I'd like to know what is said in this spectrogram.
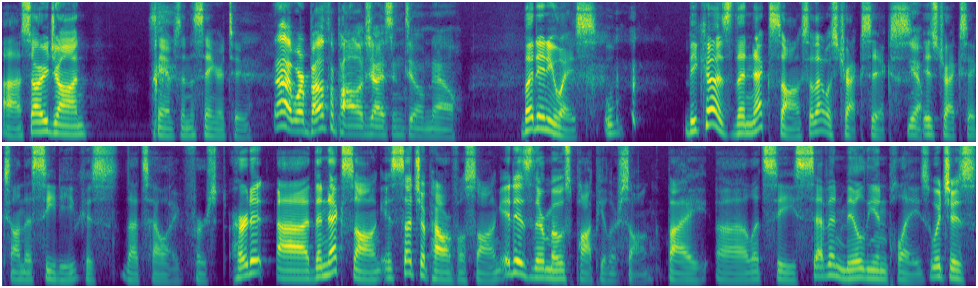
Uh, sorry, John Samson, the singer too. Ah, we're both apologizing to him now. But anyways, because the next song, so that was track six, Yeah. is track six on the CD because that's how I first heard it. Uh, the next song is such a powerful song. It is their most popular song by, uh, let's see, seven million plays, which is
